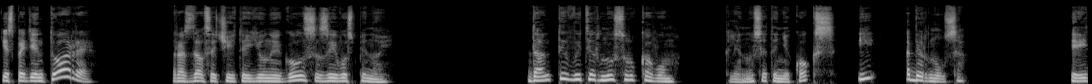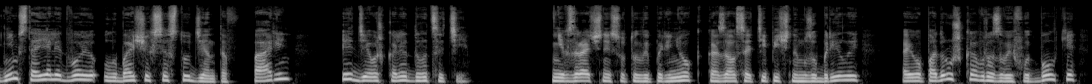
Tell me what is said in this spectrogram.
«Господин Торре!» — раздался чей-то юный голос за его спиной. Данте вытер нос рукавом. Клянусь, это не Кокс, и обернулся. Перед ним стояли двое улыбающихся студентов, парень и девушка лет двадцати. Невзрачный сутулый паренек казался типичным зубрилой, а его подружка в розовой футболке —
